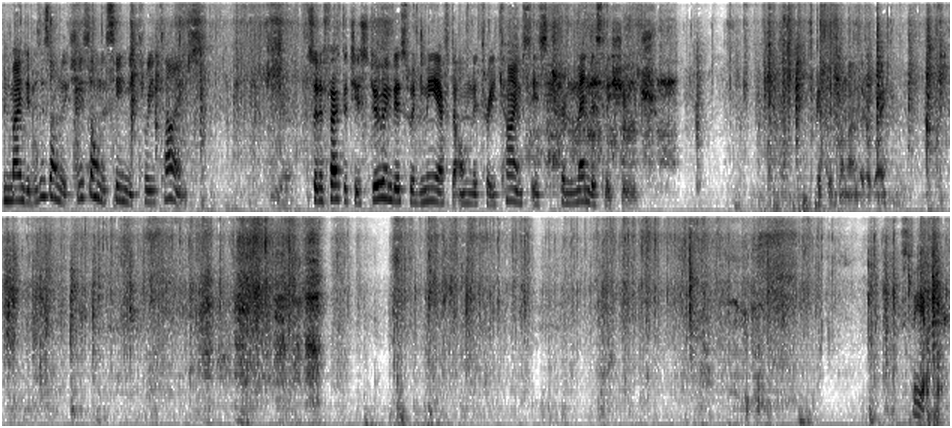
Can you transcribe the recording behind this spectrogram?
And mind you, this is only she's only seen me three times. Yeah. So the fact that she's doing this with me after only three times is tremendously huge. Let's get this one out of the way. Stay out there.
